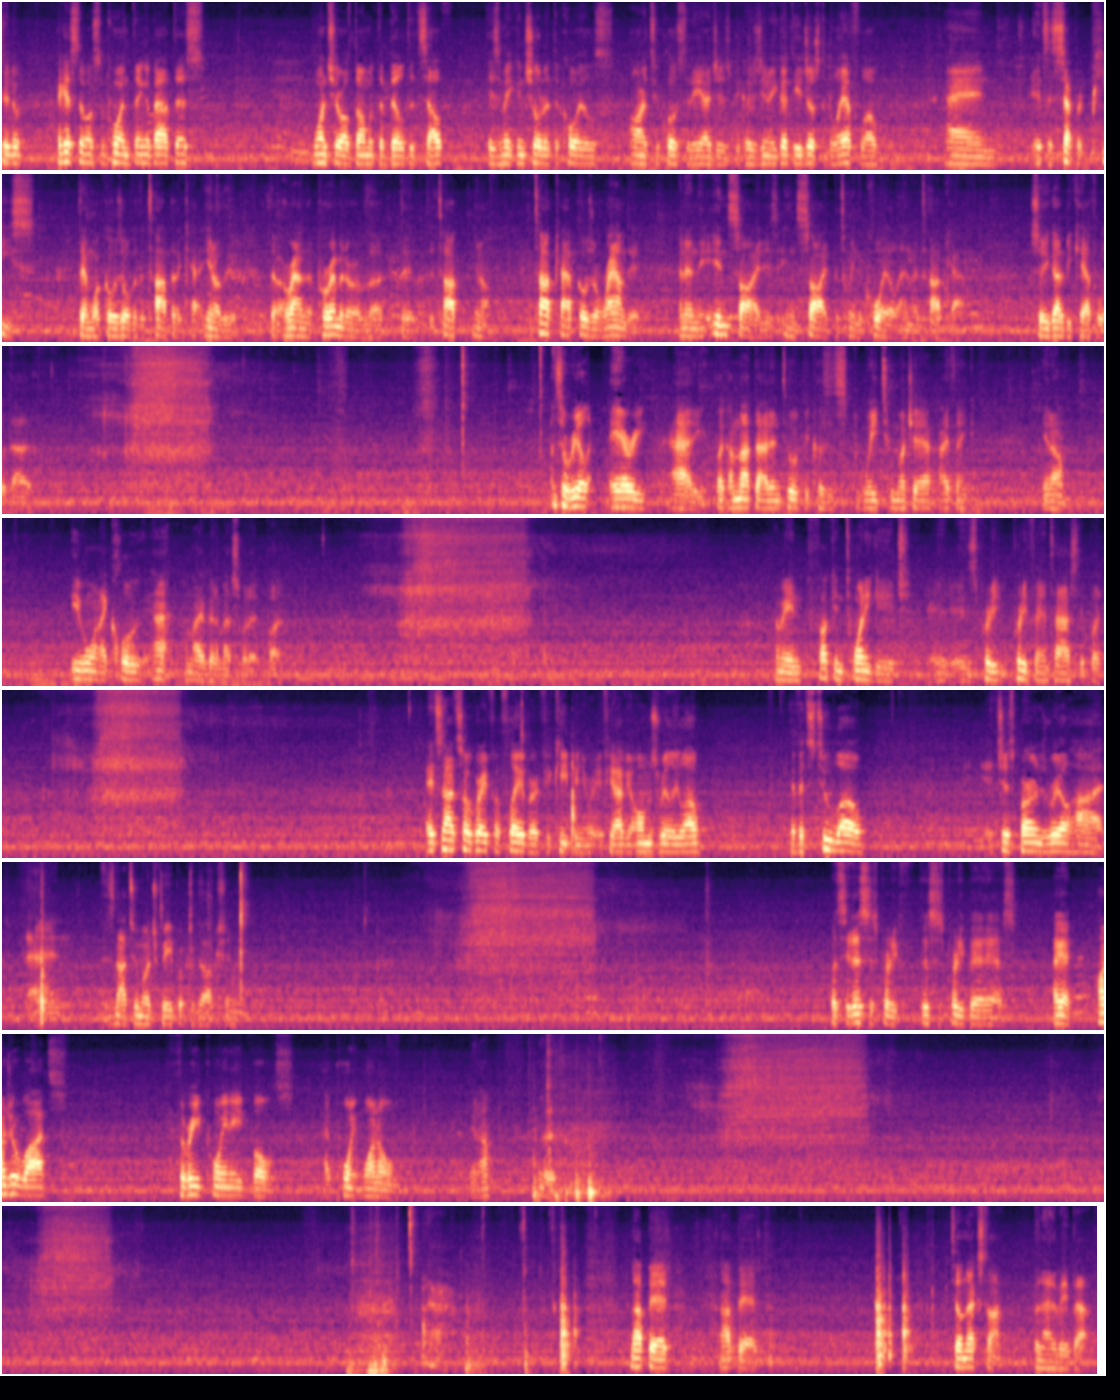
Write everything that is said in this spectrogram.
See, the, I guess the most important thing about this, once you're all done with the build itself, is making sure that the coils aren't too close to the edges because you know you got the adjustable airflow, and it's a separate piece than what goes over the top of the cap. You know, the, the around the perimeter of the, the the top. You know, the top cap goes around it, and then the inside is inside between the coil and the top cap. So you got to be careful with that. It's a real airy Addy. Like I'm not that into it because it's way too much air. I think, you know. Even when I close, eh, I'm not even gonna mess with it. But I mean, fucking 20 gauge is pretty pretty fantastic. But it's not so great for flavor if you keep in your if you have your ohms really low. If it's too low, it just burns real hot and there's not too much vapor production. But see, this is pretty. This is pretty badass. I got 100 watts, 3.8 volts at 0.1 ohm. You know, Not bad. Not bad. Till next time, Banana Vape out.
